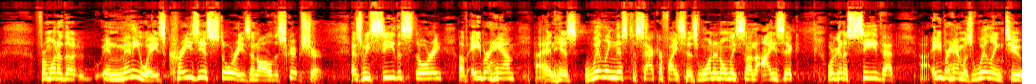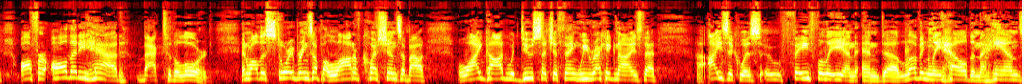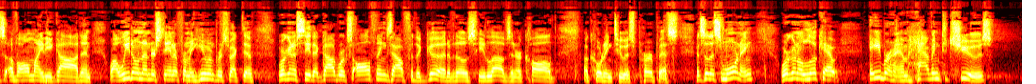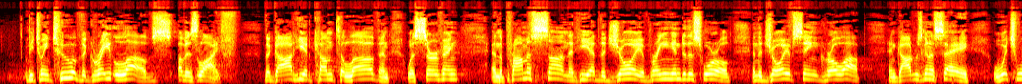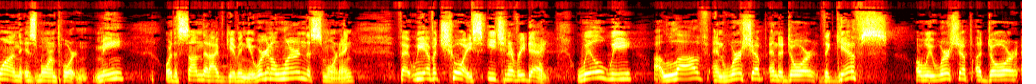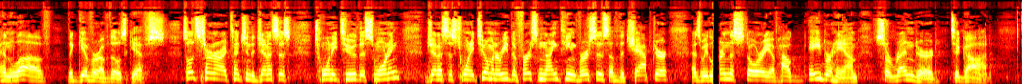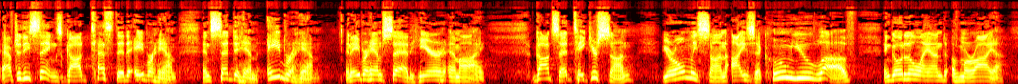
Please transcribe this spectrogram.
from one of the, in many ways, craziest stories in all of the scripture. As we see the story of Abraham uh, and his willingness to sacrifice his one and only son Isaac, we're going to see that uh, Abraham was willing to offer all that he had back to the Lord. And while this story brings up a lot of questions about why God would do such a thing, we recognize that uh, Isaac was faithfully and, and uh, lovingly held in the hands of Almighty God. And while we don't understand it from a human perspective, we're going to see that God works all things out for the good of those he loves and are called according to his purpose. And so this morning, we're going to look at Abraham having to choose between two of the great loves of his life. The God he had come to love and was serving and the promised son that he had the joy of bringing into this world and the joy of seeing grow up. And God was going to say, which one is more important? Me or the son that I've given you? We're going to learn this morning that we have a choice each and every day. Will we uh, love and worship and adore the gifts or we worship, adore, and love the giver of those gifts. So let's turn our attention to Genesis 22 this morning. Genesis 22. I'm going to read the first 19 verses of the chapter as we learn the story of how Abraham surrendered to God. After these things, God tested Abraham and said to him, Abraham. And Abraham said, Here am I. God said, Take your son, your only son, Isaac, whom you love, and go to the land of Moriah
